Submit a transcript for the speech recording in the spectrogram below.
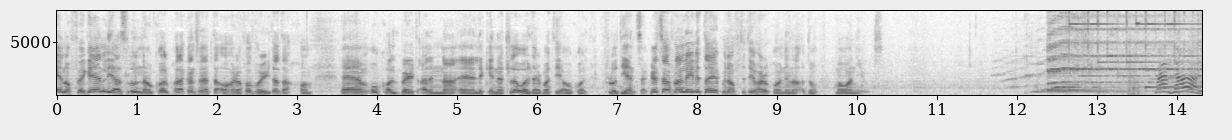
Again of Again li għazlunna u kol bħala kanzunetta oħra favorita taħħom u kol Bert għalinna eh, li kienet l-ewel darba tijaw u kol fl-udjenza. Grazie għafna lejli tajib minna uftiti uħar u kol ninaqdu ma' One News. Well done!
